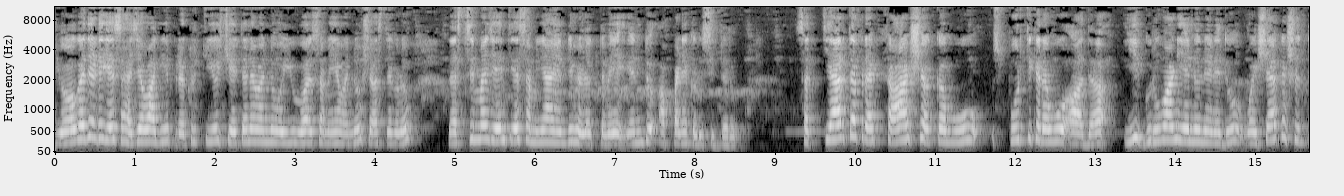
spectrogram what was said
ಯೋಗದೆಡೆಗೆ ಸಹಜವಾಗಿ ಪ್ರಕೃತಿಯು ಚೇತನವನ್ನು ಒಯ್ಯುವ ಸಮಯವನ್ನು ಶಾಸ್ತ್ರಗಳು ನರಸಿಂಹ ಜಯಂತಿಯ ಸಮಯ ಎಂದು ಹೇಳುತ್ತವೆ ಎಂದು ಅಪ್ಪಣೆ ಕೊಡಿಸಿದ್ದರು ಸತ್ಯಾರ್ಥ ಪ್ರಕಾಶಕವೂ ಸ್ಫೂರ್ತಿಕರವೂ ಆದ ಈ ಗುರುವಾಣಿಯನ್ನು ನೆನೆದು ವೈಶಾಖ ಶುದ್ಧ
